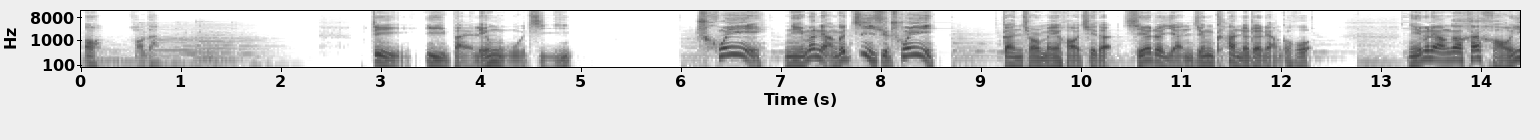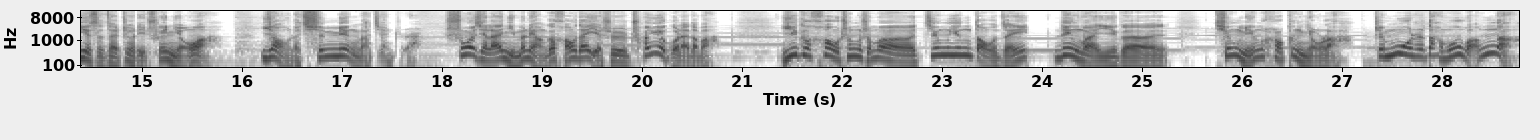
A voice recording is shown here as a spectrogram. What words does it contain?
哦，好的。第一百零五集，吹！你们两个继续吹！甘球没好气的斜着眼睛看着这两个货，你们两个还好意思在这里吹牛啊？要了亲命了，简直！说起来，你们两个好歹也是穿越过来的吧？一个号称什么精英盗贼，另外一个听名号更牛了，这末日大魔王啊！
